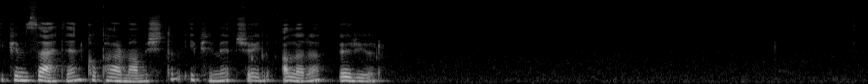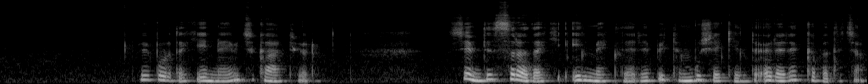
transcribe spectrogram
İpimi zaten koparmamıştım. İpimi şöyle alarak örüyorum. Ve buradaki ilmeğimi çıkartıyorum. Şimdi sıradaki ilmekleri bütün bu şekilde örerek kapatacağım.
